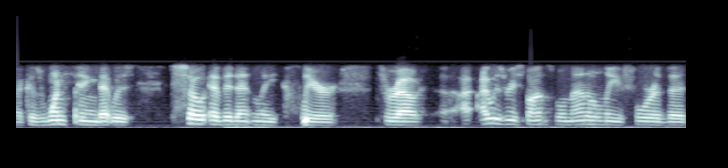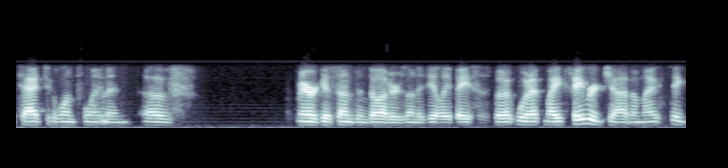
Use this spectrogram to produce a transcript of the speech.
Because uh, one thing that was so evidently clear throughout. I, I was responsible not only for the tactical employment of America's sons and daughters on a daily basis, but what my favorite job and my think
